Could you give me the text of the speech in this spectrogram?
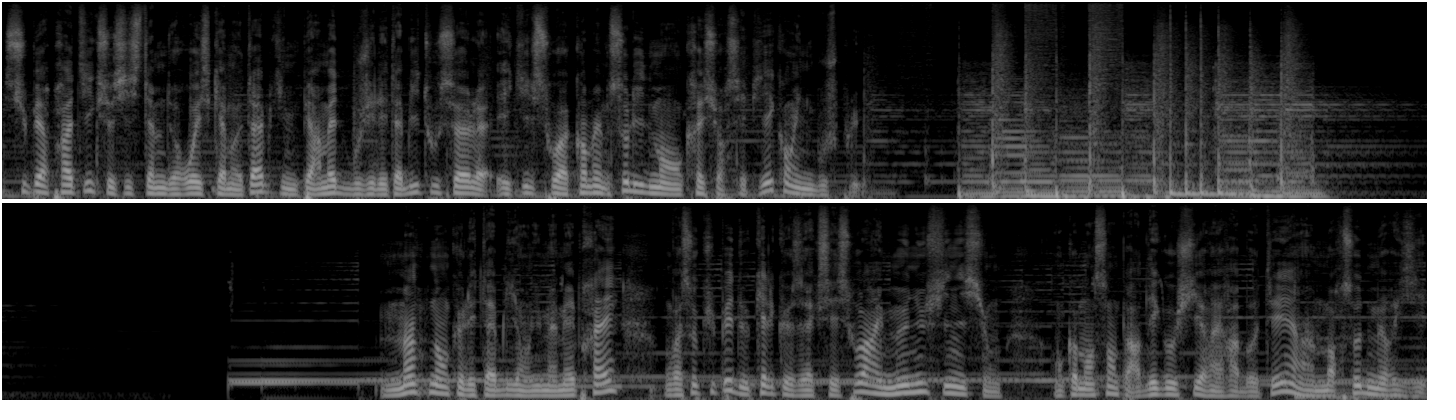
Super pratique ce système de roue escamotable qui me permet de bouger l'établi tout seul et qu'il soit quand même solidement ancré sur ses pieds quand il ne bouge plus. Maintenant que l'établi en lui-même est prêt, on va s'occuper de quelques accessoires et menus finition, en commençant par dégauchir et raboter un morceau de merisier.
